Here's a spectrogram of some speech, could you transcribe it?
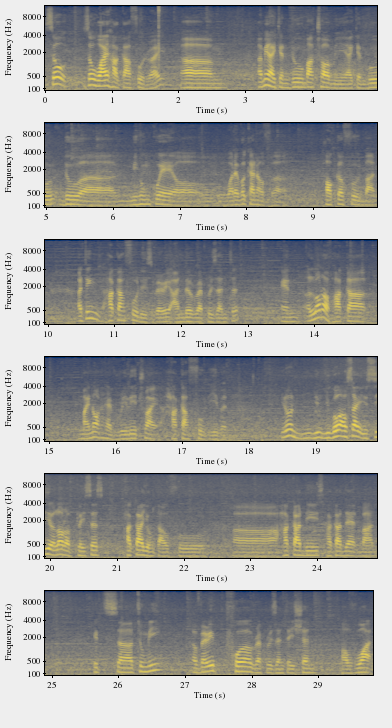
So, so why Hakka food, right? Um, I mean, I can do bak chor mee, I can do, do uh, hoon kueh or whatever kind of uh, hawker food, but I think Hakka food is very underrepresented. And a lot of Hakka might not have really tried Hakka food even. You know, you, you go outside, you see a lot of places, Hakka Yong Tau Fu, uh, Hakka this, Hakka that, but it's uh, to me a very poor representation of what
